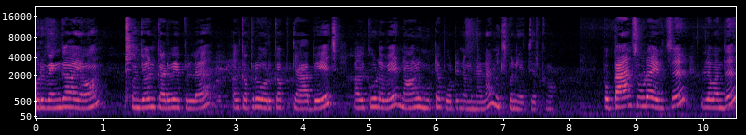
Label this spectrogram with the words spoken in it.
ஒரு வெங்காயம் கொஞ்சோண்டு கருவேப்பிலை அதுக்கப்புறம் ஒரு கப் கேபேஜ் அது கூடவே நாலு முட்டை போட்டு நம்ம நல்லா மிக்ஸ் பண்ணி வச்சுருக்கோம். இப்போ பேன் சூடாயிருச்சு. இதில் வந்து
